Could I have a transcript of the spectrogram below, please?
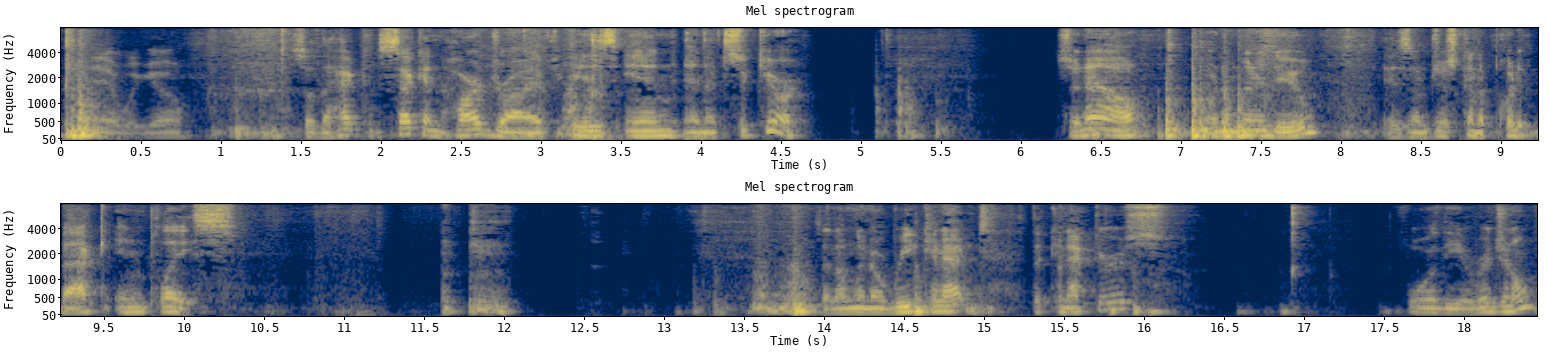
There go. So the heck, second hard drive is in and it's secure. So now what I'm going to do is I'm just going to put it back in place. then I'm going to reconnect the connectors for the original.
